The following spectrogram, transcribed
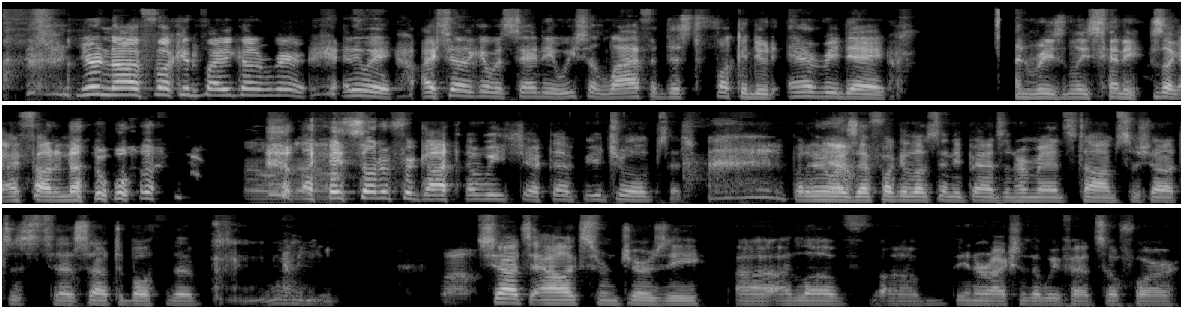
You're not fucking fighting Conor McGregor. Anyway, I said like I was Sandy. We should laugh at this fucking dude every day. And recently, Sandy was like, "I found another one." Oh, like. I sort of forgot that we shared that mutual obsession. But anyways, I fucking love Cindy Pants and her man's Tom. So shout out to shout out to both of them. Wow. Shout out to Alex from Jersey. Uh, I love um, the interactions that we've had so far.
